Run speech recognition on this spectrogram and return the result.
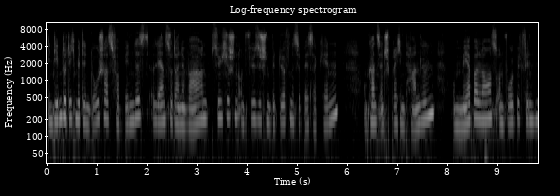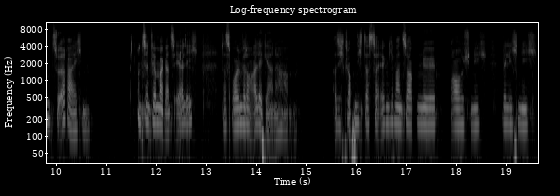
Indem du dich mit den Doshas verbindest, lernst du deine wahren psychischen und physischen Bedürfnisse besser kennen und kannst entsprechend handeln, um mehr Balance und Wohlbefinden zu erreichen. Und sind wir mal ganz ehrlich, das wollen wir doch alle gerne haben. Also ich glaube nicht, dass da irgendjemand sagt, nö, brauche ich nicht, will ich nicht.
